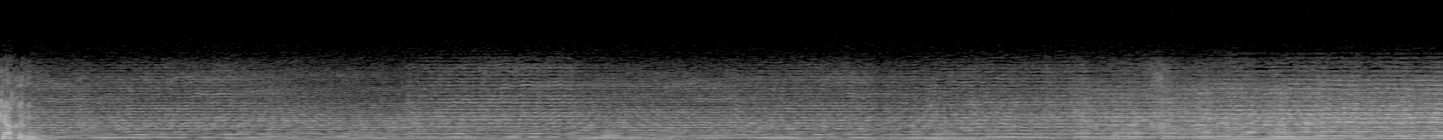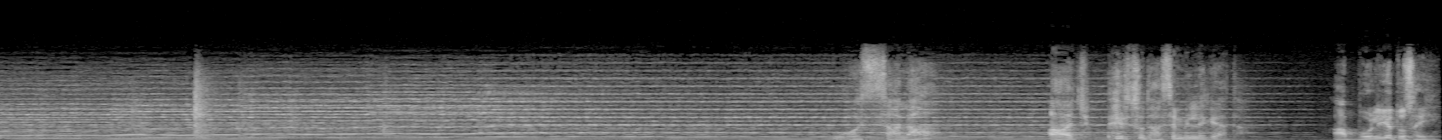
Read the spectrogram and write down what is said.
क्या करेंगे? साला आज फिर सुधा से मिलने गया था। आप बोलिए तो सही।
